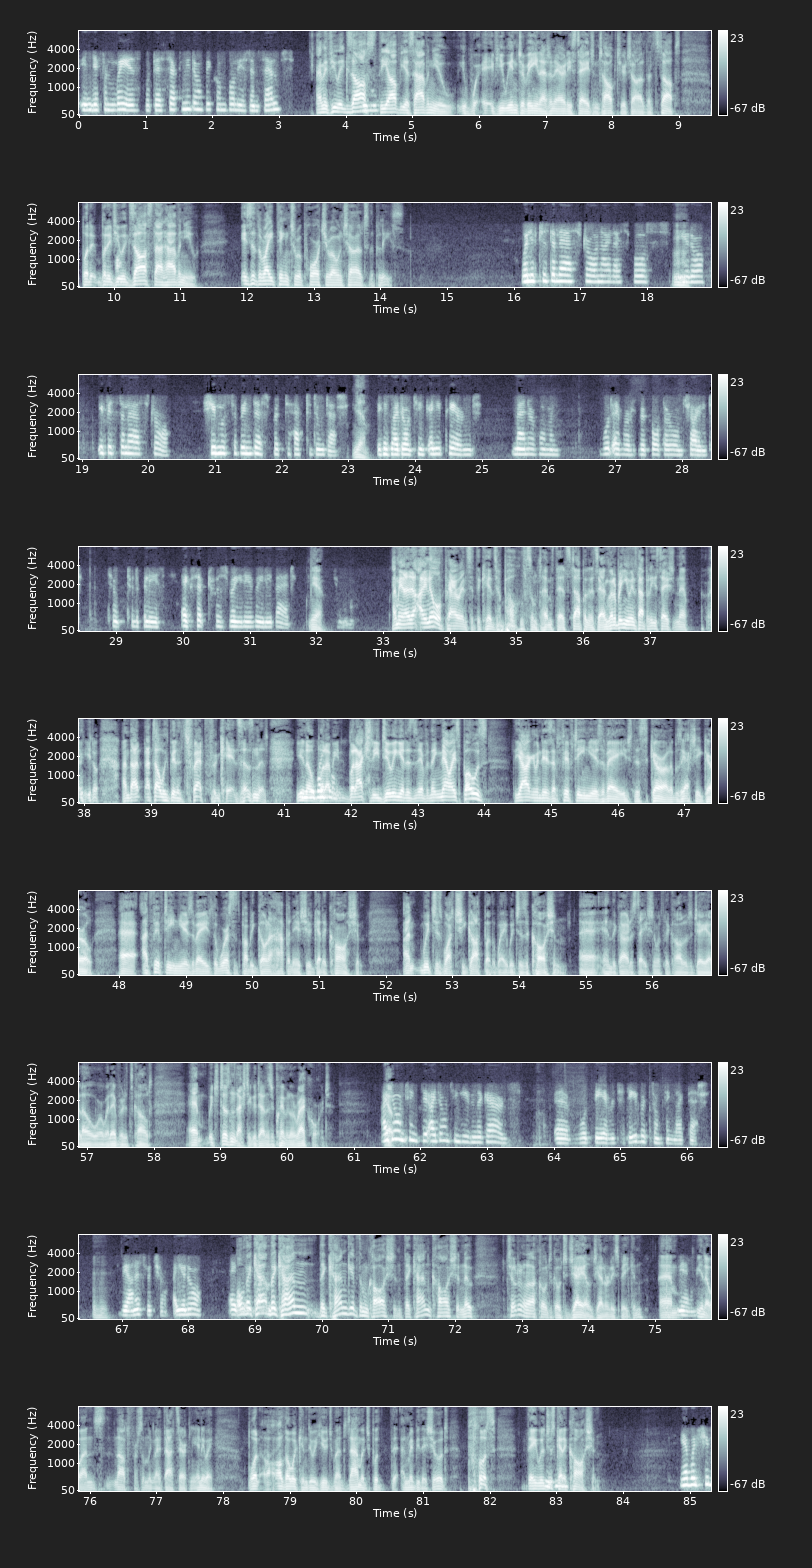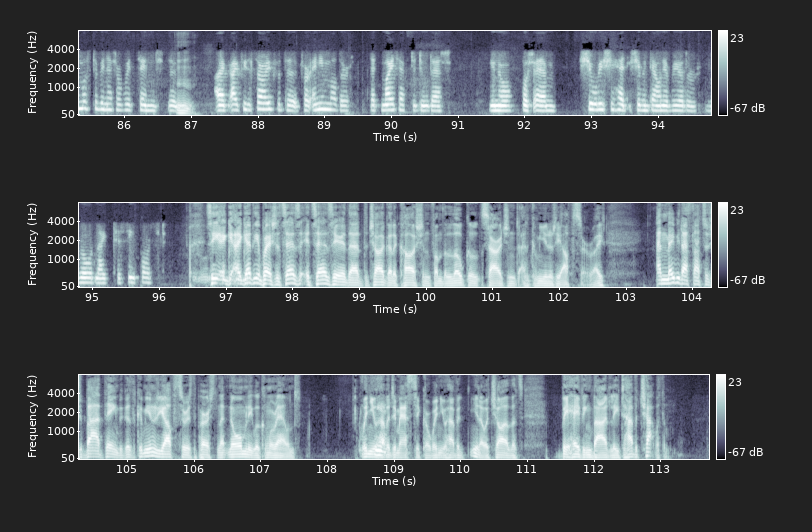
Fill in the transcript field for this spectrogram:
in different ways, but they certainly don't become bullies themselves. And if you exhaust Mm-hmm. the obvious avenue, if if you intervene at an early stage and talk to your child, it stops. But but if you exhaust that avenue, is it the right thing to report your own child to the police? Well, if it's the last straw, Niall, I suppose, mm-hmm. you know, if it's the last straw, she must have been desperate to have to do that. Yeah, Because I don't think any parent, man or woman, would ever report their own child to, to the police, except it was really, really bad. yeah. I mean, I, I know of parents if the kids are bold, sometimes they'll stop and they'll say, "I'm going to bring you into that police station now," you know, and that that's always been a threat for kids, hasn't it? You know, but I mean, but actually doing it is a different thing. Now, I suppose the argument is at 15 years of age, this girl, it was actually a girl, uh, at 15 years of age, the worst that's probably going to happen is she'll get a caution. And which is what she got, by the way, which is a caution uh, in the Garda station, what they call it, a JLO or whatever it's called, um, which doesn't actually go down as a criminal record. I Yeah. don't think the, I don't think even the guards uh, would be able to deal with something like that. To be honest with you, you know. Mm-hmm. Oh, they can, they can, they can give them caution. They can caution. Now, children are not going to go to jail, generally speaking. Um, Yeah. you know, and not for something like that, certainly. Anyway, but although it can do a huge amount of damage, but and maybe they should, but they will just get a caution. Yeah, well, she must have been at her wit's end. The- Mm-hmm. I, I feel sorry for the for any mother that might have to do that, you know. But um, surely she had she went down every other road like to see first. See, I, I get the impression it says it says here that the child got a caution from the local sergeant and community officer, right? And maybe that's not such a bad thing because the community officer is the person that normally will come around when you Yeah. have a domestic or when you have a you know a child that's behaving badly to have a chat with them.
